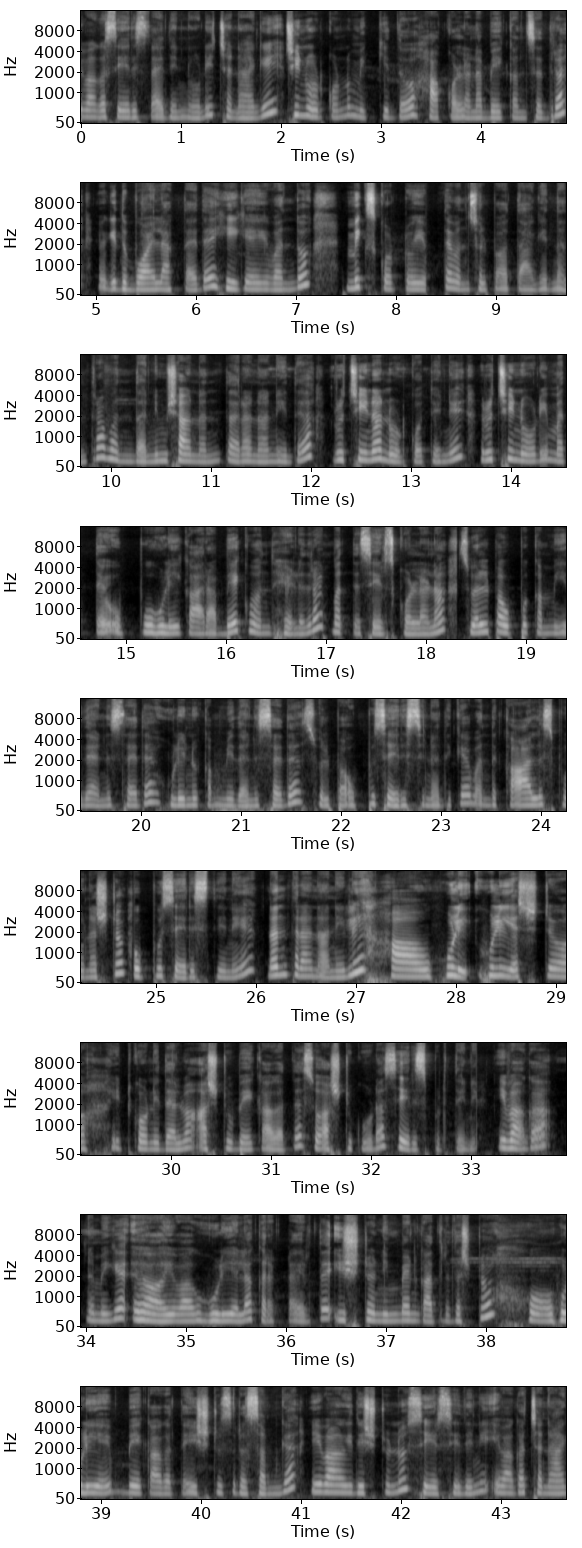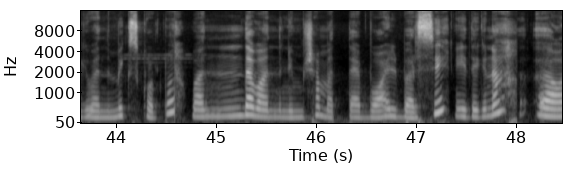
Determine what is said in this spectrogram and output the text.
ಇವಾಗ ಸೇರಿಸ್ತಾ ಇದ್ದೀನಿ ನೋಡಿ, ಚೆನ್ನಾಗಿ ಚಿ ನೋಡಿಕೊಂಡು ಮಿಕ್ಕಿದ್ದು ಹಾಕೊಳ್ಳೋಣ ಬೇಕನ್ಸಿದ್ರೆ. ಇವಾಗ ಇದು ಬಾಯ್ಲ್ ಆಗ್ತಾ ಇದೆ. ಹೀಗೆ ಒಂದು ಮಿಕ್ಸ್ ಕೊಟ್ಟು ಮತ್ತೆ ಒಂದು ಸ್ವಲ್ಪ ಹೊತ್ತು ಆಗಿದ ನಂತರ ಒಂದು ನಿಮಿಷ ನಂತರ ನಾನು ಇದು ರುಚಿನ ನೋಡ್ಕೋತೀನಿ. ರುಚಿ ನೋಡಿ ಮತ್ತೆ ಉಪ್ಪು, ಹುಳಿ, ಖಾರ ಬೇಕು ಅಂತ ಹೇಳಿದ್ರೆ ಮತ್ತೆ ಸೇರಿಸ್ಕೊಳ್ಳೋಣ. ಸ್ವಲ್ಪ ಉಪ್ಪು ಕಮ್ಮಿ ಇದೆ ಅನಿಸ್ತಾ ಇದೆ. ಹುಳಿನೂ ಕಮ್ಮಿ ಇದೆ ಅನಿಸ್ತಾ ಇದೆ. ಸ್ವಲ್ಪ ಉಪ್ಪು ಸೇರಿಸ್ತೀನಿ ಅದಕ್ಕೆ. ಒಂದು ಕಾಲು ಸ್ಪೂನ್ ಅಷ್ಟು ಉಪ್ಪು ಸೇರಿಸ್ತೀನಿ. ನಂತರ ನಾನಿಲ್ಲಿ ಹುಳಿ ಹುಳಿ ಎಷ್ಟು ಇಟ್ಕೊಂಡಿದ್ದೆ ಅಲ್ವಾ ಅಷ್ಟು ಬೇಕಾಗತ್ತೆ. ಸೊ ಅಷ್ಟು ಕೂಡ ಸೇರಿಸ್ಬಿಡ್ತೀನಿ. ಇವಾಗ ನಮಗೆ ಇವಾಗ ಹುಳಿ ಎಲ್ಲ ಕರೆಕ್ಟಾಗಿರುತ್ತೆ ಇಷ್ಟು ನಿಂಬೆಹಣ್ಣು ಗಾತ್ರದಷ್ಟು ಹುಳಿ ಬೇಕಾಗುತ್ತೆ ಇಷ್ಟು ರಸಮ್ಗೆ. ಇವಾಗ ಇದಿಷ್ಟನ್ನು ಸೇರಿಸಿದ್ದೀನಿ. ಇವಾಗ ಚೆನ್ನಾಗಿ ಒಂದು ಮಿಕ್ಸ್ ಕೊಟ್ಟು ಒಂದ ಒಂದು ನಿಮಿಷ ಮತ್ತೆ ಬಾಯ್ಲ್ ಬರ್ಸಿ ಇದನ್ನ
